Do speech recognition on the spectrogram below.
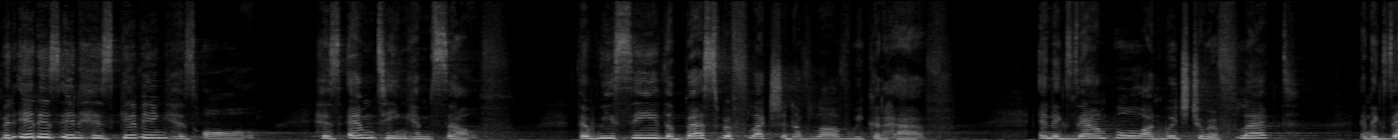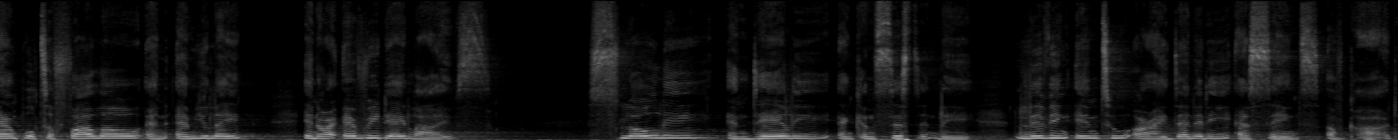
But it is in his giving his all, his emptying himself, that we see the best reflection of love we could have. An example on which to reflect, an example to follow and emulate in our everyday lives. Slowly and daily and consistently living into our identity as saints of God.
